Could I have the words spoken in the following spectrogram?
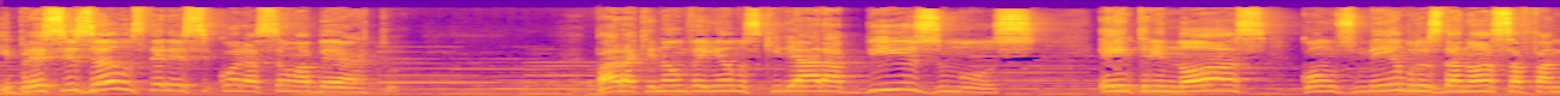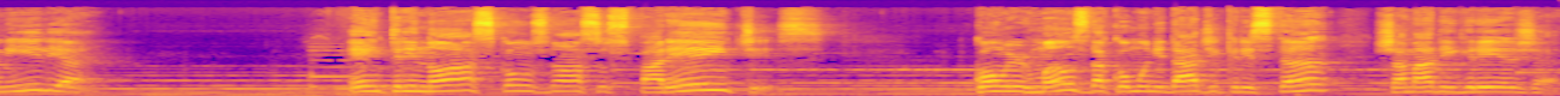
E precisamos ter esse coração aberto para que não venhamos criar abismos entre nós com os membros da nossa família, entre nós com os nossos parentes, com irmãos da comunidade cristã chamada igreja.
